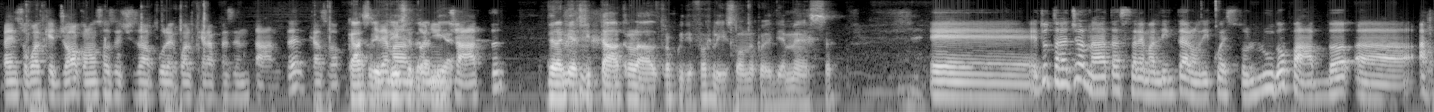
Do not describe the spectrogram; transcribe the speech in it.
penso qualche gioco, non so se ci sarà pure qualche rappresentante, nel caso, caso chiediamo a Antonio in chat. Della mia città, tra l'altro, quindi Forlì sono quelli di MS. E, e, tutta la giornata staremo all'interno di questo Ludo Pub uh, a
